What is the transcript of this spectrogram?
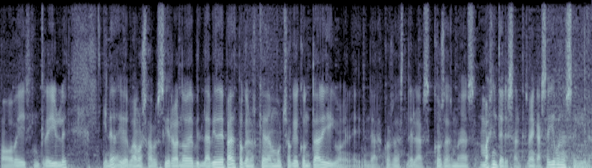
como veis, increíble. Y nada, vamos a seguir hablando de la vida de Páez porque nos queda mucho que contar y de las cosas, de las cosas más, más interesantes. Venga, seguimos enseguida.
